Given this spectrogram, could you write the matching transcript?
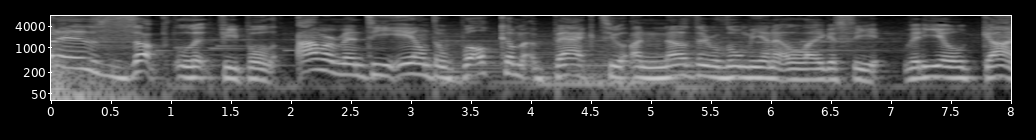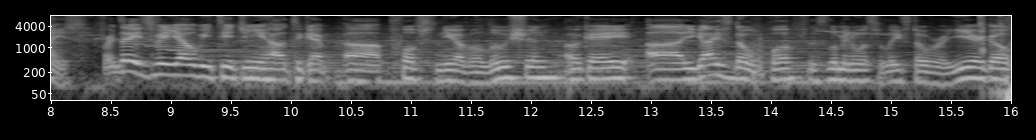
What is up, lit people? I'm Armenti, and welcome back to another Loomian Legacy video. Guys, for today's video, I'll be teaching you how to get uh, Pwuff's new evolution, okay? Uh, you guys know Pwuff, this Loomian was released over a year ago.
